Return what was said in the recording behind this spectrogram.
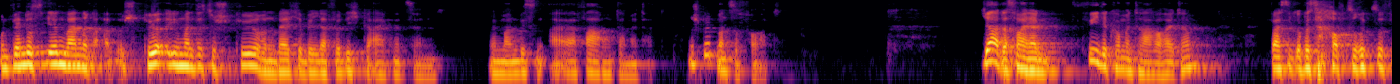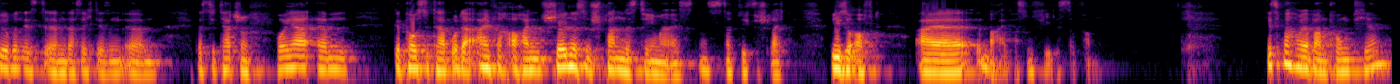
Und wenn du es irgendwann spür, irgendwann wirst du spüren, welche Bilder für dich geeignet sind, wenn man ein bisschen Erfahrung damit hat. Dann spürt man sofort. Ja, das waren ja viele Kommentare heute. Ich weiß nicht, ob es darauf zurückzuführen ist, ähm, dass ich diesen, ähm, das Zitat schon vorher ähm, gepostet habe oder einfach auch ein schönes und spannendes Thema ist. Das ist natürlich vielleicht wie so oft äh, beides und vieles davon. Jetzt machen wir aber einen Punkt hier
